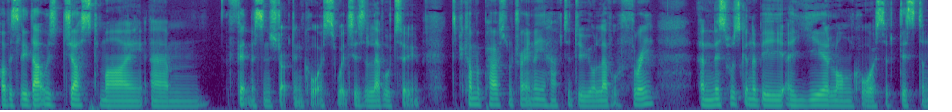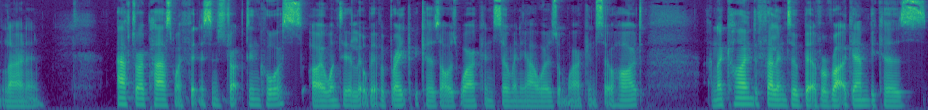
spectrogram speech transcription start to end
obviously that was just my um, fitness instructing course, which is a level two. To become a personal trainer, you have to do your level three, and this was going to be a year long course of distant learning. After I passed my fitness instructing course, I wanted a little bit of a break because I was working so many hours and working so hard. And I kind of fell into a bit of a rut again because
